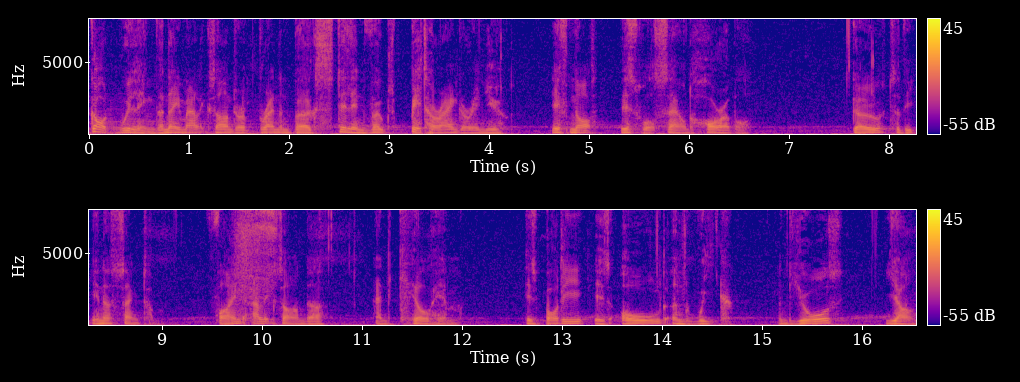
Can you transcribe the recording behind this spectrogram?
God willing, the name Alexander of Brennenburg still invokes bitter anger in you. If not, this will sound horrible. Go to the inner sanctum, find Alexander, and kill him. His body is old and weak, and yours young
